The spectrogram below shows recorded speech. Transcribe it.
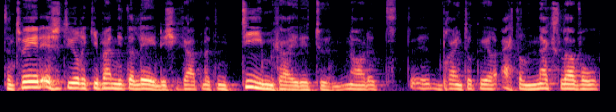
Ten tweede is natuurlijk, je bent niet alleen. Dus je gaat met een team ga je dit doen. Nou, dat brengt ook weer echt een next level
